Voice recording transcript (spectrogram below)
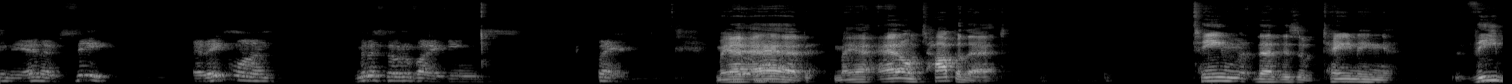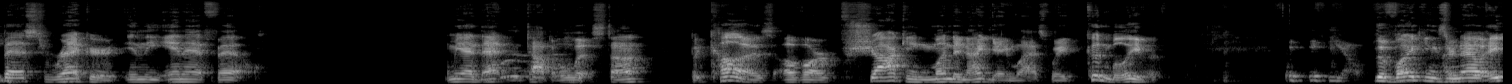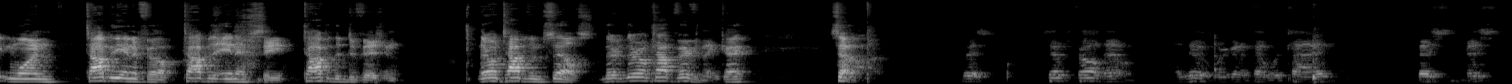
in the NFC at 8 1, Minnesota Vikings fan. May I add? May I add on top of that? Team that is obtaining the best record in the NFL. Let me add that to the top of the list, huh? Because of our shocking Monday night game last week. Couldn't believe it. The Vikings are now eight and one, top of the NFL, top of the NFC, top of the division. They're on top of themselves. They're they're on top of everything. Okay, so listen, Chubb's called that one. I knew it. we were going to come. We're tied. Best, best,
